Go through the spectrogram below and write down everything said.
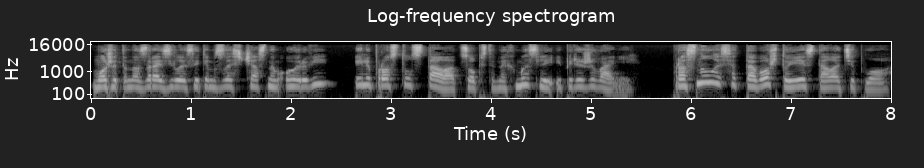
Может, она заразилась этим злосчастным ОРВИ или просто устала от собственных мыслей и переживаний. Проснулась от того, что ей стало тепло.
